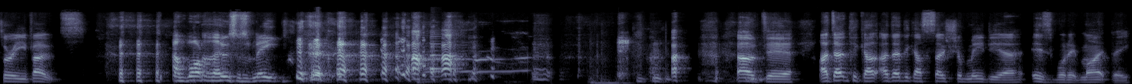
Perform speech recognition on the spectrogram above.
three votes. And one of those was me. oh dear. I don't think I don't think our social media is what it might be.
